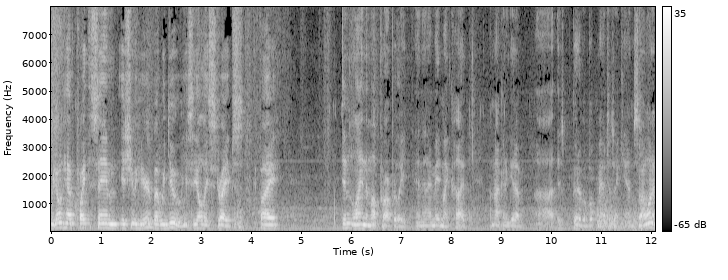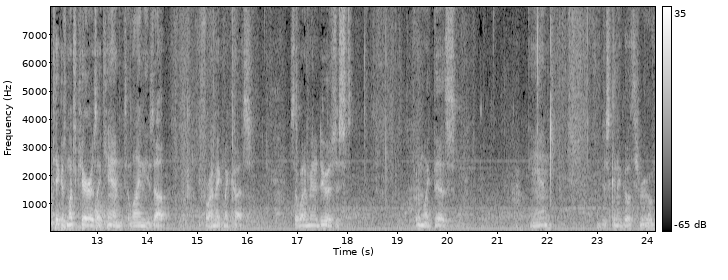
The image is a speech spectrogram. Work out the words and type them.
we don't have quite the same issue here, but we do. You see all these stripes. If I didn't line them up properly and then I made my cut, I'm not going to get a, uh, as good of a book match as I can. So I want to take as much care as I can to line these up before I make my cuts. So what I'm going to do is just put them like this. And I'm just going to go through.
